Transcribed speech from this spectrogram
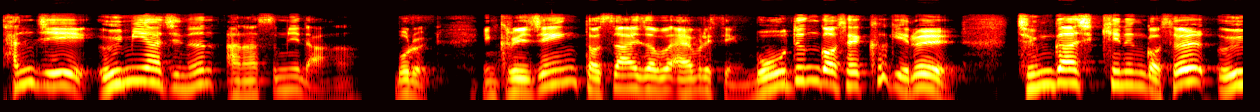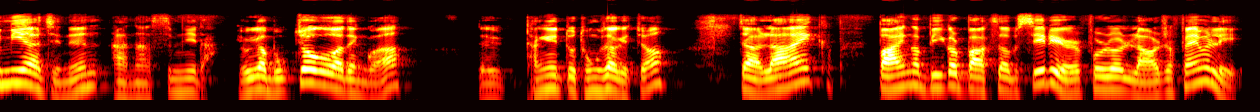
단지 의미하지는 않았습니다. 뭐를? increasing the size of everything. 모든 것의 크기를 증가시키는 것을 의미하지는 않았습니다. 여기가 목적어가 된 거야. 네, 당연히 또 동사겠죠? 자, like buying a bigger box of cereal for a larger family.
